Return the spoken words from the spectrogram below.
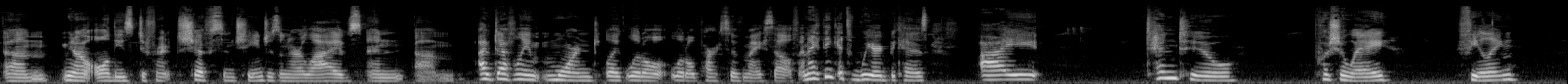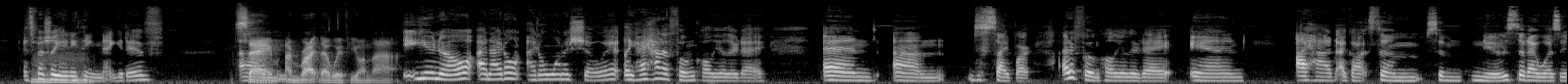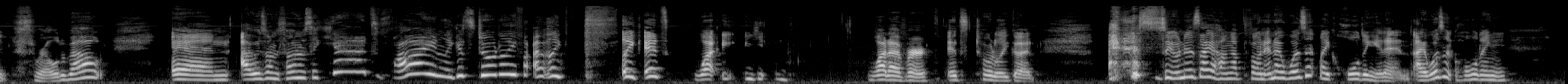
um, you know, all these different shifts and changes in our lives. And um, I've definitely mourned like little, little parts of myself. And I think it's weird because I tend to push away feeling, especially mm. anything negative. Same. Um, I'm right there with you on that. You know, and I don't I don't want to show it. Like I had a phone call the other day and um just sidebar. I had a phone call the other day and I had I got some some news that I wasn't thrilled about. And I was on the phone, I was like, Yeah, it's fine. Like it's totally fine. Like like it's what whatever. It's totally good. As soon as I hung up the phone, and I wasn't like holding it in. I wasn't holding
